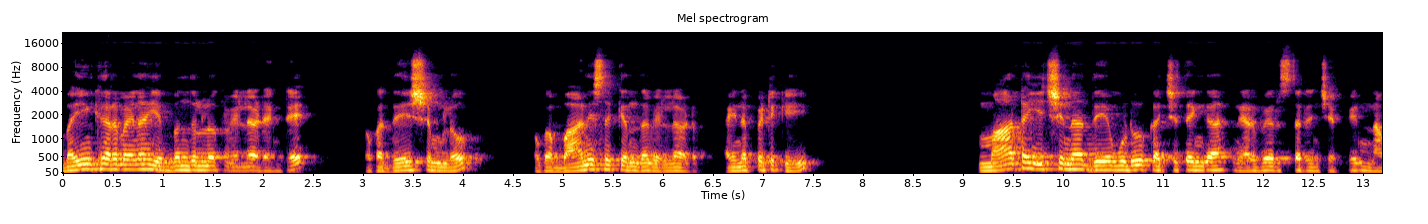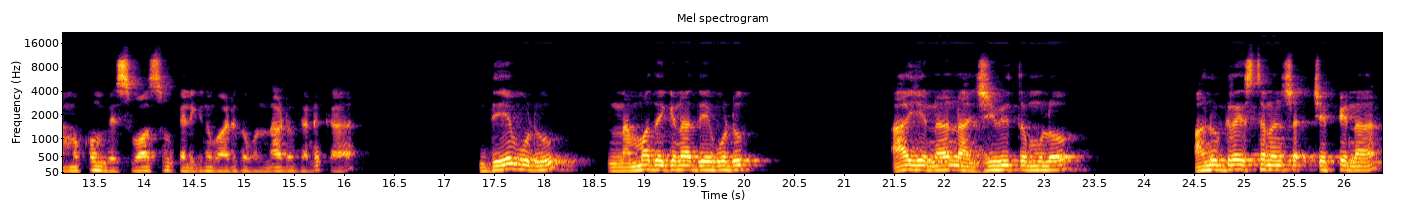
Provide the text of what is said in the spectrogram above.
భయంకరమైన ఇబ్బందుల్లోకి వెళ్ళాడంటే ఒక దేశంలో ఒక బానిస కింద వెళ్ళాడు. అయినప్పటికీ మాట ఇచ్చిన దేవుడు ఖచ్చితంగా నెరవేరుస్తాడని చెప్పి నమ్మకం విశ్వాసం కలిగిన వాడుగా ఉన్నాడు గనుక దేవుడు నమ్మదగిన దేవుడు. ఆయన నా జీవితంలో అనుగ్రహిస్తానని చెప్పిన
